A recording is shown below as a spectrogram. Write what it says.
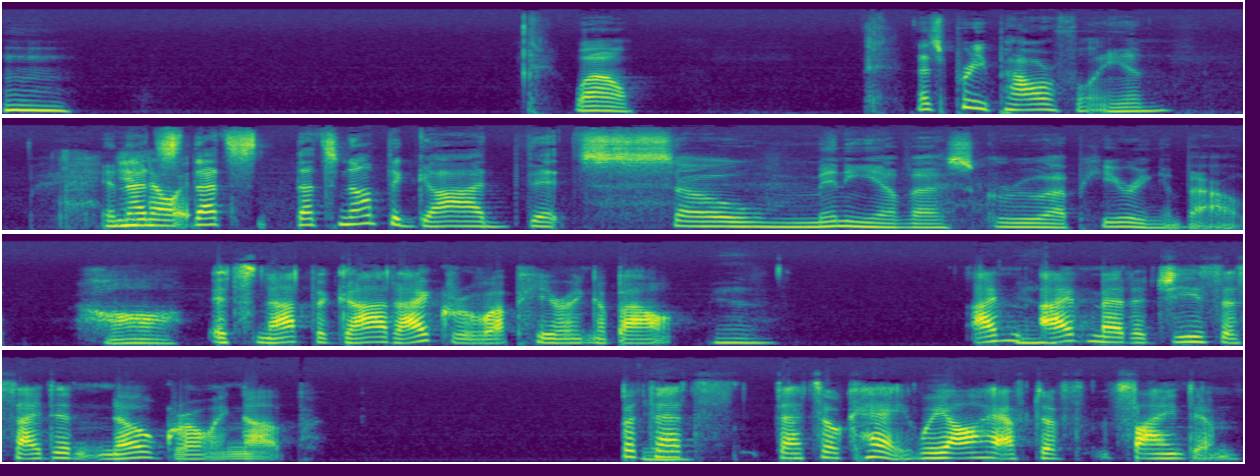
Hmm. Wow. That's pretty powerful, Anne. And you that's know, that's that's not the God that so many of us grew up hearing about. Oh, it's not the God I grew up hearing about. Yeah. I've yeah. I've met a Jesus I didn't know growing up. But yeah. that's that's okay. We all have to f- find him.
